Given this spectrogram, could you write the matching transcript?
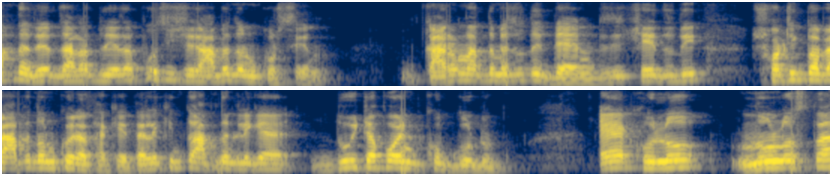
আপনাদের যারা দুই হাজার পঁচিশে আবেদন করছেন কারোর মাধ্যমে যদি দেন সে যদি সঠিকভাবে আবেদন করে থাকে, তাহলে কিন্তু আপনার লিগে দুইটা পয়েন্ট খুব গুড এক হলো নুলস্তা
